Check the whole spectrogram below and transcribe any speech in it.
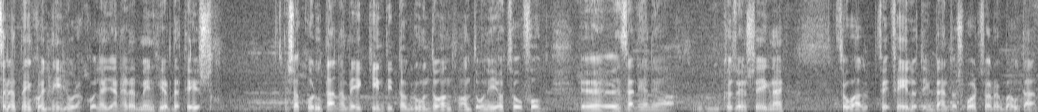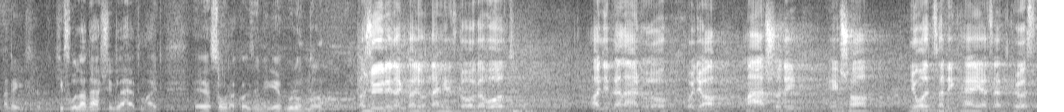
szeretnénk, hogy négy órakor legyen eredményhirdetés, és akkor utána még kint itt a Grundon Antóni Jocó fog zenélni a közönségnek. Szóval fé- fél ötig bent a sportcsarnokban, utána pedig kifulladásig lehet majd szórakozni még a Grundon. A zsűrinek nagyon nehéz dolga volt. Annyit elárulok, hogy a második és a nyolcadik helyezett közt,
